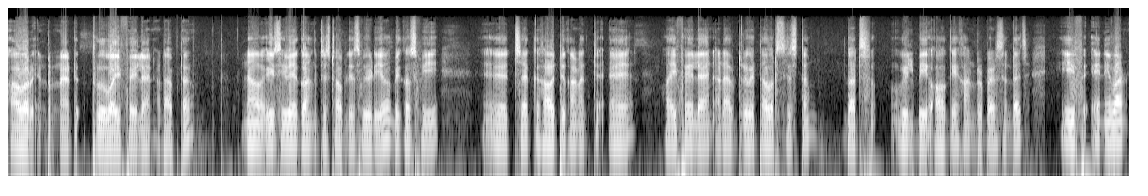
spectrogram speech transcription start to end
our internet through Wi-Fi LAN adapter. Now easy we are going to stop this video because we uh, check how to connect a Wi-Fi LAN adapter with our system. That will be okay 100 percentage. If anyone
